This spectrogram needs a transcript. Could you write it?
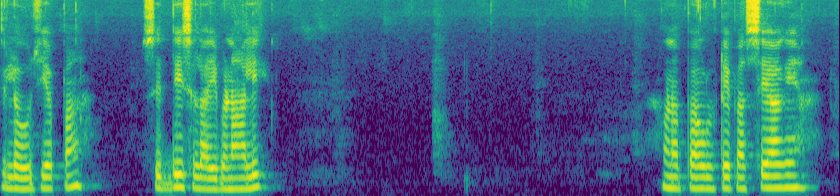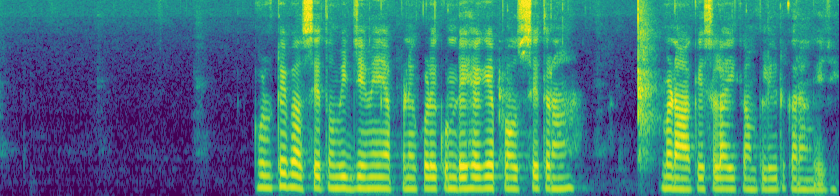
ਤੇ ਲਓ ਜੀ ਆਪਾਂ ਸਿੱਧੀ ਸਲਾਈ ਬਣਾ ਲਈ। ਹੁਣ ਆਪਾਂ ਉਲਟੇ ਪਾਸੇ ਆ ਗਏ ਉਲਟੇ ਪਾਸੇ ਤੋਂ ਵੀ ਜਿਵੇਂ ਆਪਣੇ ਕੋਲੇ ਕੁੰਡੇ ਹੈਗੇ ਆਪਾਂ ਉਸੇ ਤਰ੍ਹਾਂ ਬਣਾ ਕੇ ਸਲਾਈ ਕੰਪਲੀਟ ਕਰਾਂਗੇ ਜੀ।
